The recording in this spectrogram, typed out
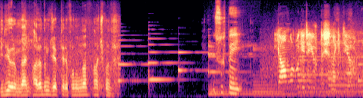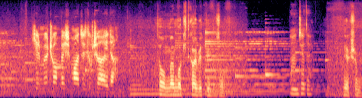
Biliyorum ben aradım cep telefonundan açmadı. Yusuf Bey, Yağmur bu gece yurt dışına gidiyor. 23-15 Madrid uçağıyla. Tamam ben vakit kaybetmeyeyim o zaman. Bence de. İyi akşamlar.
